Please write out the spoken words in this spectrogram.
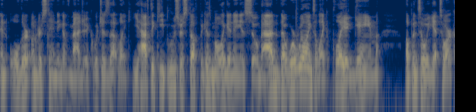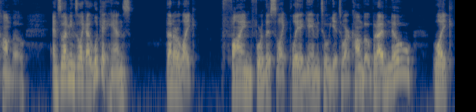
an older understanding of magic, which is that like you have to keep looser stuff because mulliganing is so bad that we're willing to like play a game up until we get to our combo. And so that means like I look at hands that are like fine for this like play a game until we get to our combo, but I have no like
